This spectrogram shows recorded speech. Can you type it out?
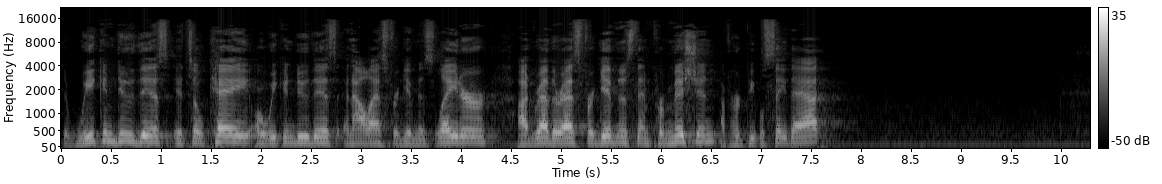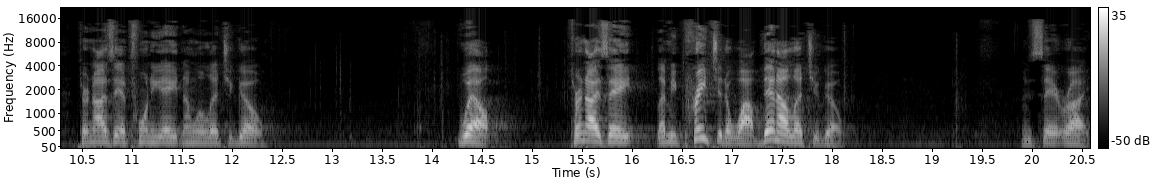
that we can do this, it's okay, or we can do this and I'll ask forgiveness later. I'd rather ask forgiveness than permission. I've heard people say that. Turn Isaiah 28 and I'm going to let you go. Well, Turn Isaiah 8. Let me preach it a while. Then I'll let you go. And say it right.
